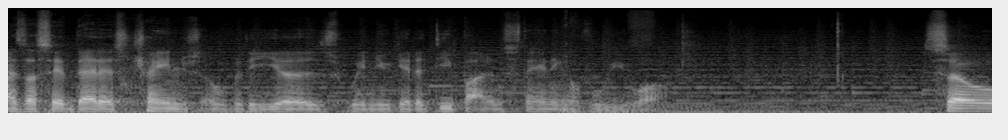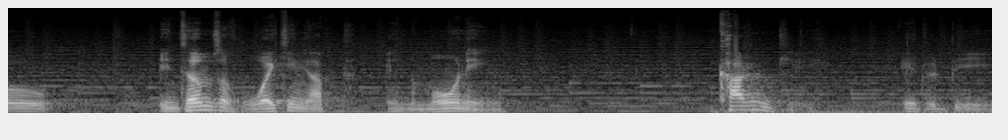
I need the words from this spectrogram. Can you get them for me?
as I said, that has changed over the years when you get a deeper understanding of who you are. So, in terms of waking up in the morning, currently it would be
